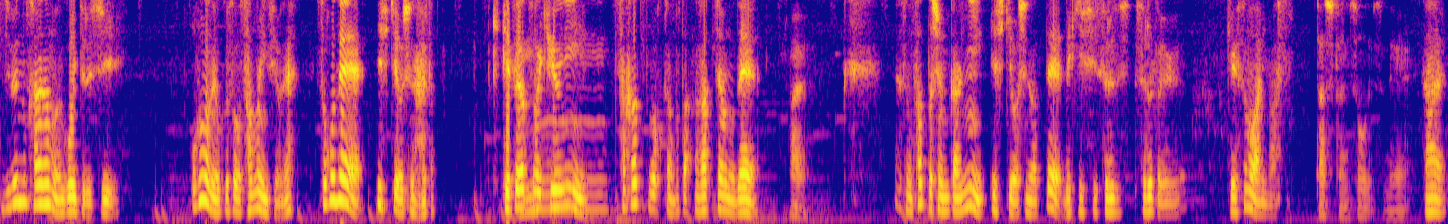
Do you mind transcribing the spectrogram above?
自分の体も動いてるし、お風呂の浴槽寒いんですよね。そこで意識を失うと。血圧が急うにん下がったとこからまた上がっちゃうので、はい。その立った瞬間に意識を失って溺死するするというケースもあります。確かにそうですね。はい。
